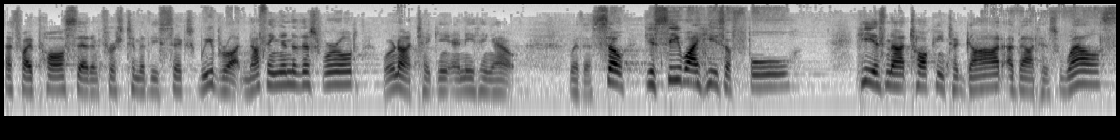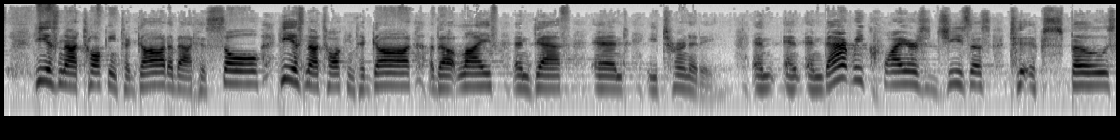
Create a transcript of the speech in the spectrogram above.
That's why Paul said in 1 Timothy 6, we brought nothing into this world. We're not taking anything out with us. So, do you see why he's a fool? He is not talking to God about his wealth. He is not talking to God about his soul. He is not talking to God about life and death and eternity. And, and, and that requires Jesus to expose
